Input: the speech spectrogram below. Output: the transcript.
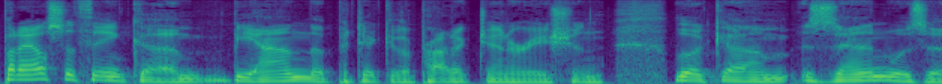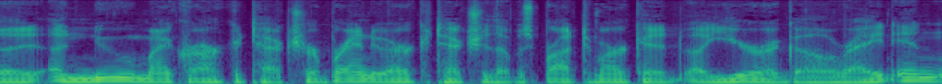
but I also think um, beyond the particular product generation, look, um, Zen was a, a, new microarchitecture, a brand new architecture that was brought to market a year ago, right? And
